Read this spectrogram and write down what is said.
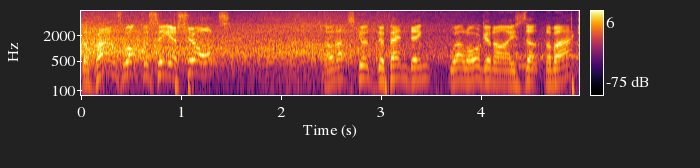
The fans want to see a shot. Well, that's good defending. Well organised at the back.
